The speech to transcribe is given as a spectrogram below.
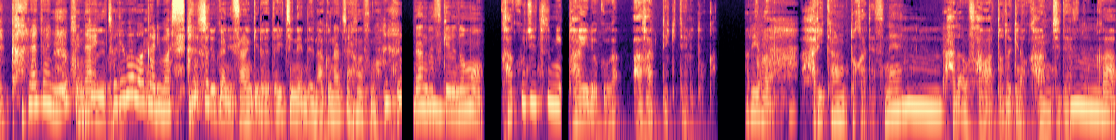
体に良くない。それはわかります。1週間に3キロやったら1年でなくなっちゃいますもんね。なんですけれども、確実に体力が上がってきてるとか、あるいは張り感とかですね、肌を触った時の感じですとか、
